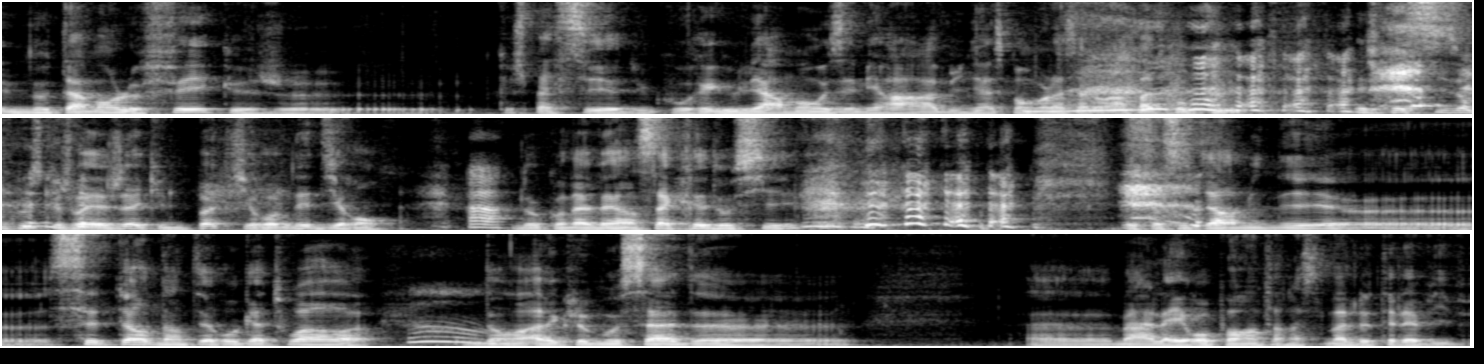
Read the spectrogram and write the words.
notamment le fait que je, que je passais du coup régulièrement aux Émirats Arabes Unis. À ce moment-là, ça leur a pas trop plu. Et je précise en plus que je voyageais avec une pote qui revenait d'Iran. Ah. Donc on avait un sacré dossier. Et ça s'est terminé 7 heures d'interrogatoire Oh. avec le Mossad euh, euh, bah, à l'aéroport international de Tel Aviv.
